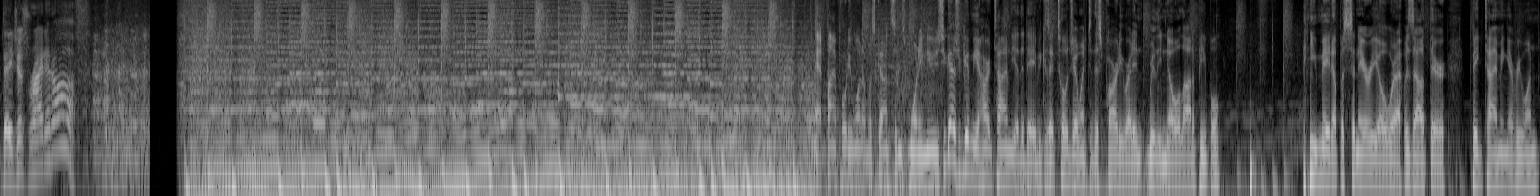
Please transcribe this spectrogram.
They just write it off. 541 on Wisconsin's Morning News, you guys were giving me a hard time the other day because I told you I went to this party where I didn't really know a lot of people. You made up a scenario where I was out there big timing everyone,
